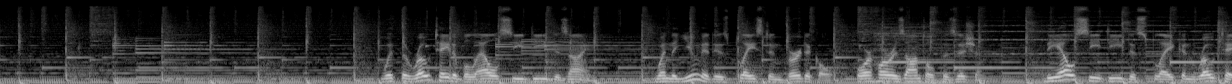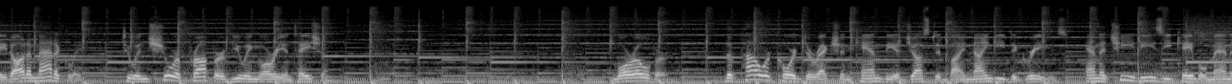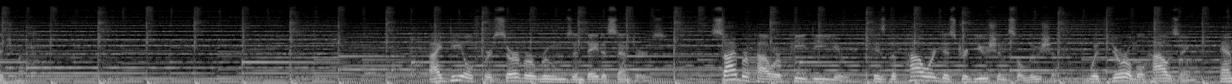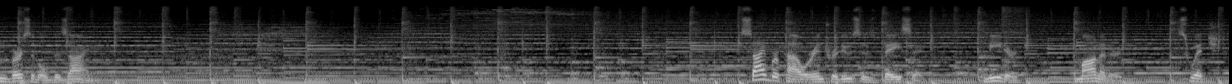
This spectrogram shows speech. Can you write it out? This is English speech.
With the rotatable LCD design, when the unit is placed in vertical or horizontal position, the LCD display can rotate automatically to ensure proper viewing orientation. Moreover, the power cord direction can be adjusted by 90 degrees and achieve easy cable management. Ideal for server rooms and data centers. CyberPower PDU is the power distribution solution with durable housing and versatile design. CyberPower introduces basic, metered, monitored, switched,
